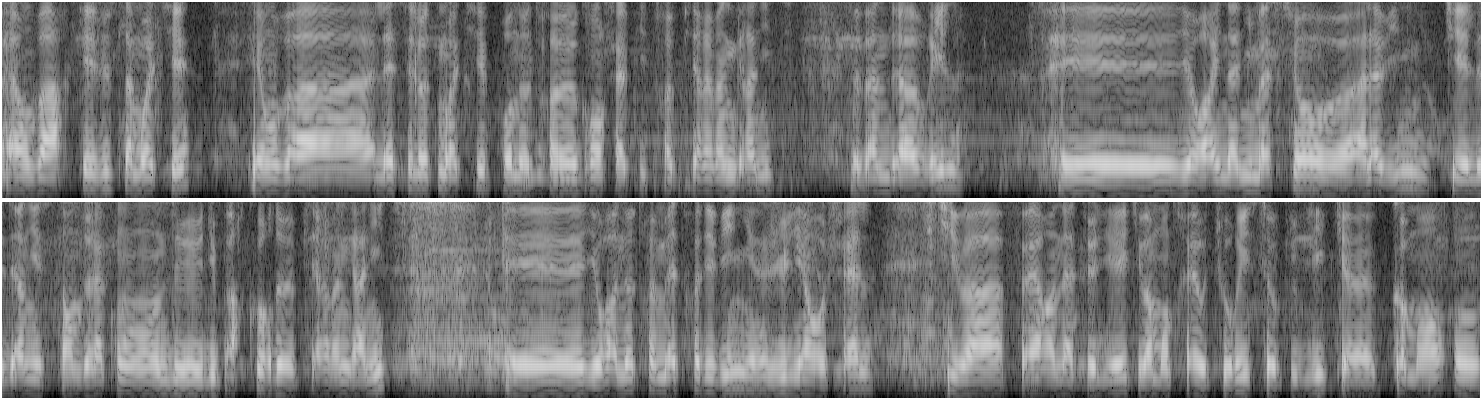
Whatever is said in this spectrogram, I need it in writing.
Euh, on va arquer juste la moitié et on va laisser l'autre moitié pour notre grand chapitre Pierre et Vin de Granit le 22 avril. Et aura une animation euh, à la vigne qui est le dernier stand de la con- du, du parcours de Pierre de Granit. Et il y aura notre maître des vignes, Julien Rochelle, qui va faire un atelier, qui va montrer aux touristes et au public euh, comment on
